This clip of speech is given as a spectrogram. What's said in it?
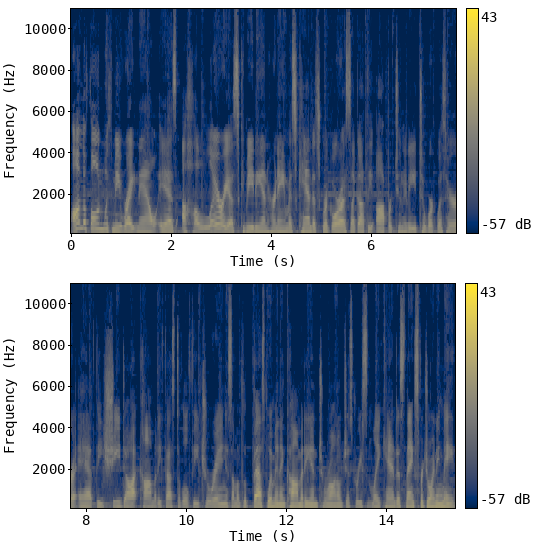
On the phone with me right now is a hilarious comedian. Her name is Candice Gregoris. I got the opportunity to work with her at the She Dot Comedy Festival featuring some of the best women in comedy in Toronto just recently. Candice, thanks for joining me.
